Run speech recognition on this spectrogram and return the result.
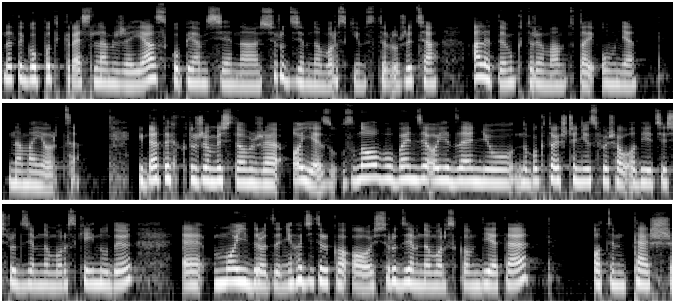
Dlatego podkreślam, że ja skupiam się na śródziemnomorskim stylu życia, ale tym, który mam tutaj u mnie na Majorce. I dla tych, którzy myślą, że o Jezu, znowu będzie o jedzeniu, no bo kto jeszcze nie słyszał o diecie śródziemnomorskiej nudy, e, moi drodzy, nie chodzi tylko o śródziemnomorską dietę, o tym też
